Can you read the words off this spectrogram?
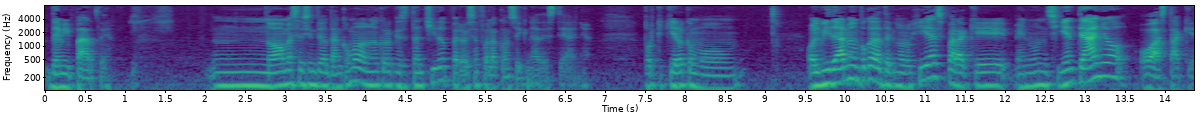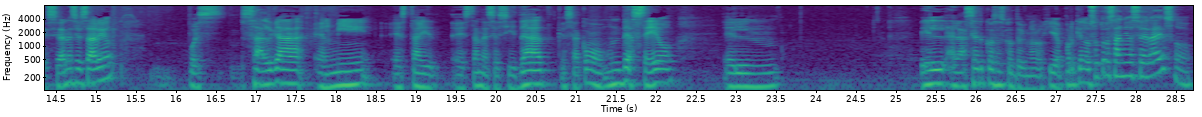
de mi parte no me estoy sintiendo tan cómodo, no creo que sea tan chido, pero esa fue la consigna de este año. Porque quiero como olvidarme un poco de tecnologías para que en un siguiente año o hasta que sea necesario, pues salga en mí esta, esta necesidad, que sea como un deseo, el, el, el hacer cosas con tecnología. Porque en los otros años era eso.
